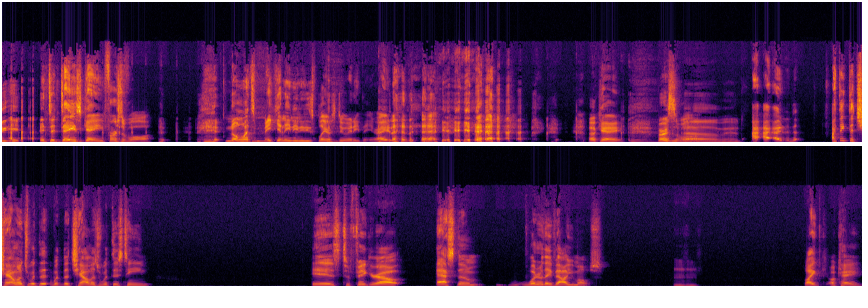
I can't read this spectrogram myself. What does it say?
you in today's game. First of all, no one's making any of these players do anything, right? okay. First of all, Oh man. I, I, I, I think the challenge with it, with the challenge with this team, is to figure out, ask them, what do they value most? Mm-hmm. Like, okay,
